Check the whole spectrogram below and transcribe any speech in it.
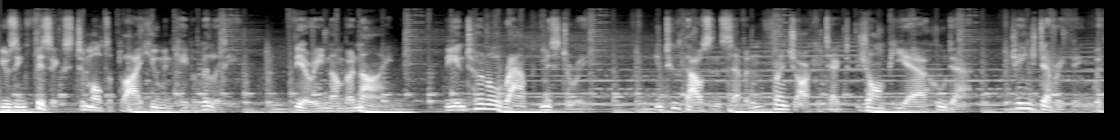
using physics to multiply human capability. Theory number 9. The internal ramp mystery. In 2007, French architect Jean-Pierre Houdin changed everything with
